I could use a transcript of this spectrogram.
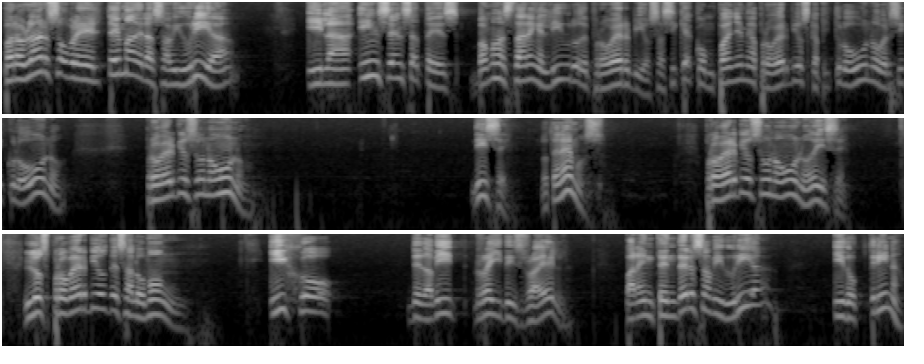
Para hablar sobre el tema de la sabiduría y la insensatez, vamos a estar en el libro de Proverbios, así que acompáñeme a Proverbios capítulo 1, versículo 1. Proverbios 1.1. Dice, ¿lo tenemos? Proverbios 1.1 dice, los proverbios de Salomón, hijo de David, rey de Israel, para entender sabiduría y doctrina,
